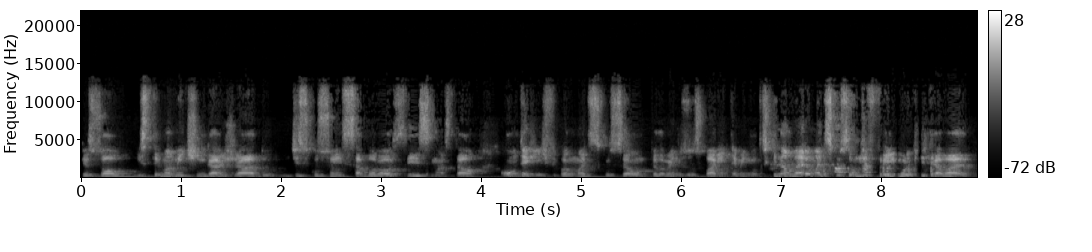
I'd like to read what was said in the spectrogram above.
pessoal extremamente engajado, discussões saborosíssimas tal. Ontem a gente ficou numa discussão, pelo menos uns 40 minutos, que não era uma discussão de framework de trabalho.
